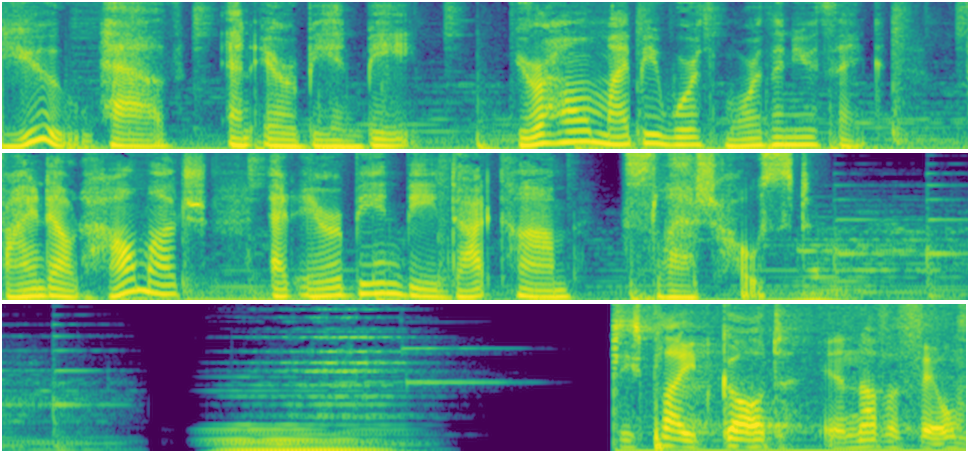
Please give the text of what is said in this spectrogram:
you have an Airbnb. Your home might be worth more than you think. Find out how much at airbnb.com/slash host. he's played God in another film,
